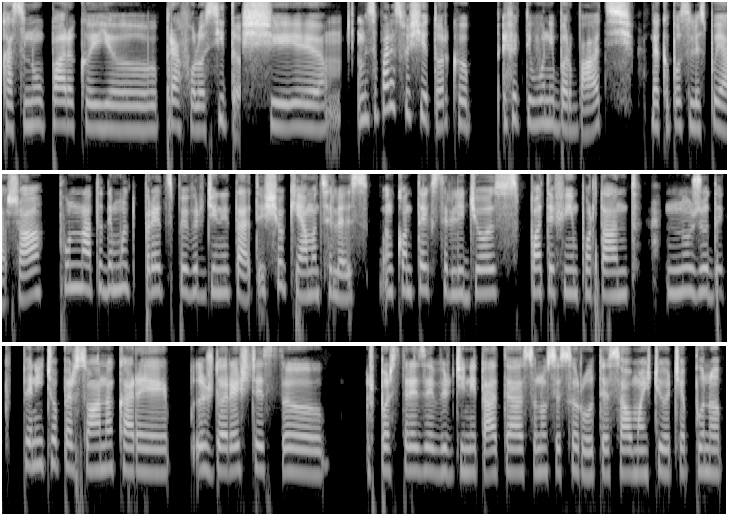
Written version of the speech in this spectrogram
ca să nu pară că e prea folosită. Și mi se pare sfârșitor că efectiv unii bărbați, dacă poți să le spui așa, pun atât de mult preț pe virginitate. Și ok, am înțeles, în context religios poate fi important. Nu judec pe nicio persoană care își dorește să își păstreze virginitatea, să nu se sărute sau mai știu eu ce, până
